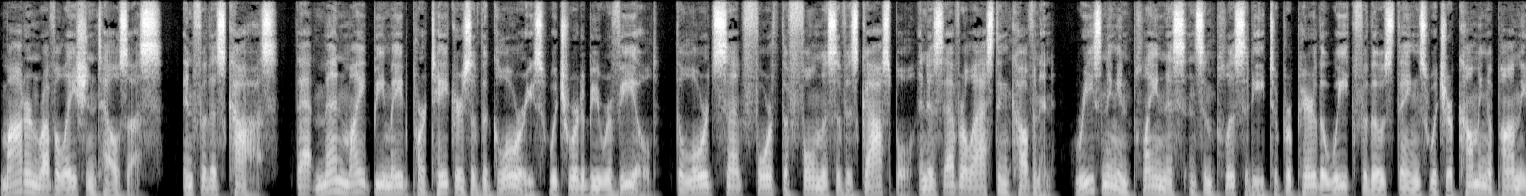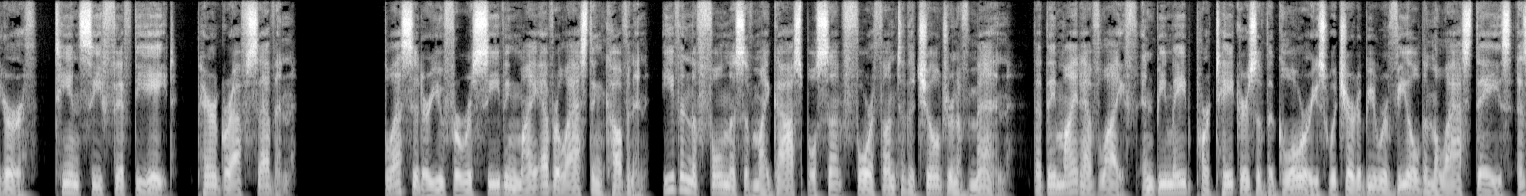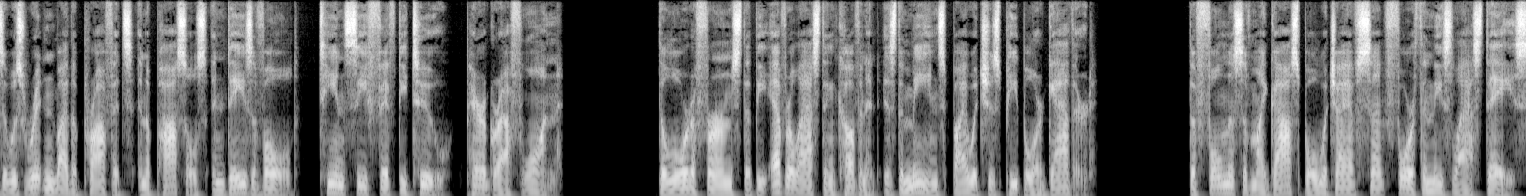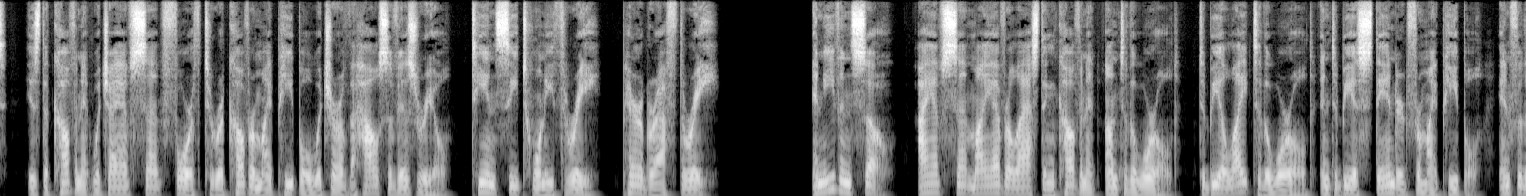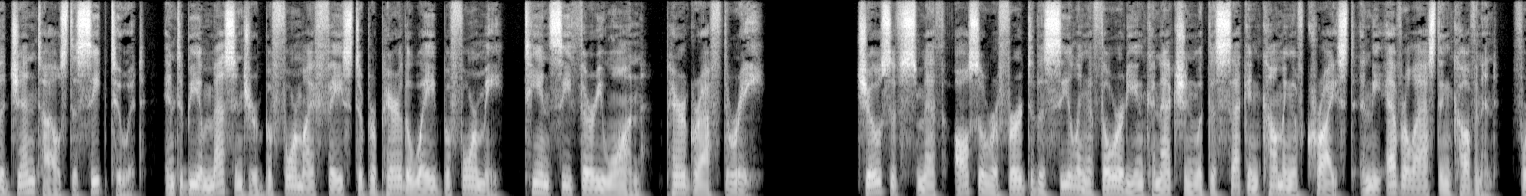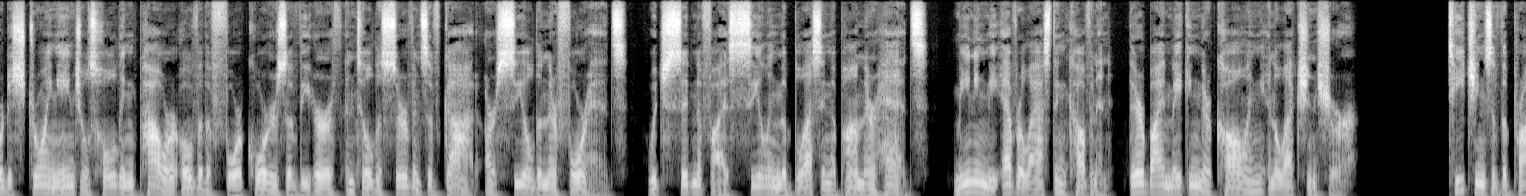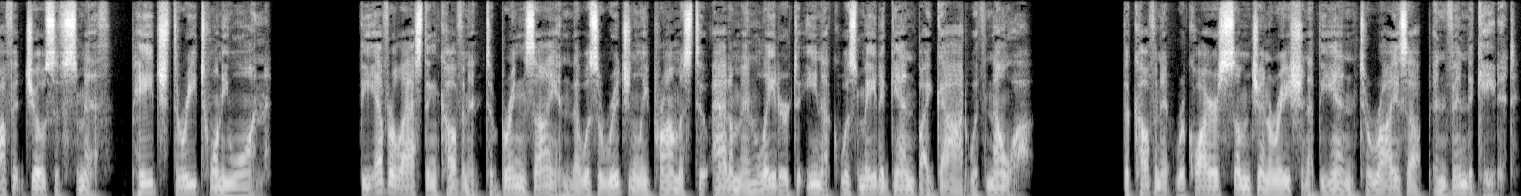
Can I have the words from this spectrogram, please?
Modern revelation tells us, and for this cause, that men might be made partakers of the glories which were to be revealed, the Lord sent forth the fullness of his gospel and his everlasting covenant, reasoning in plainness and simplicity to prepare the weak for those things which are coming upon the earth. T&C 58, paragraph 7. Blessed are you for receiving my everlasting covenant, even the fullness of my gospel sent forth unto the children of men, that they might have life and be made partakers of the glories which are to be revealed in the last days, as it was written by the prophets and apostles in days of old. T&C 52, paragraph 1. The Lord affirms that the everlasting covenant is the means by which his people are gathered. The fullness of my gospel which I have sent forth in these last days, is the covenant which I have sent forth to recover my people which are of the house of Israel. T&C 23, paragraph 3. And even so, I have sent my everlasting covenant unto the world, to be a light to the world, and to be a standard for my people, and for the Gentiles to seek to it, and to be a messenger before my face to prepare the way before me. T&C 31, paragraph 3. Joseph Smith also referred to the sealing authority in connection with the second coming of Christ and the everlasting covenant, for destroying angels holding power over the four quarters of the earth until the servants of God are sealed in their foreheads which signifies sealing the blessing upon their heads, meaning the everlasting covenant, thereby making their calling and election sure. Teachings of the Prophet Joseph Smith, page 321. The everlasting covenant to bring Zion that was originally promised to Adam and later to Enoch was made again by God with Noah. The covenant requires some generation at the end to rise up and vindicate it.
